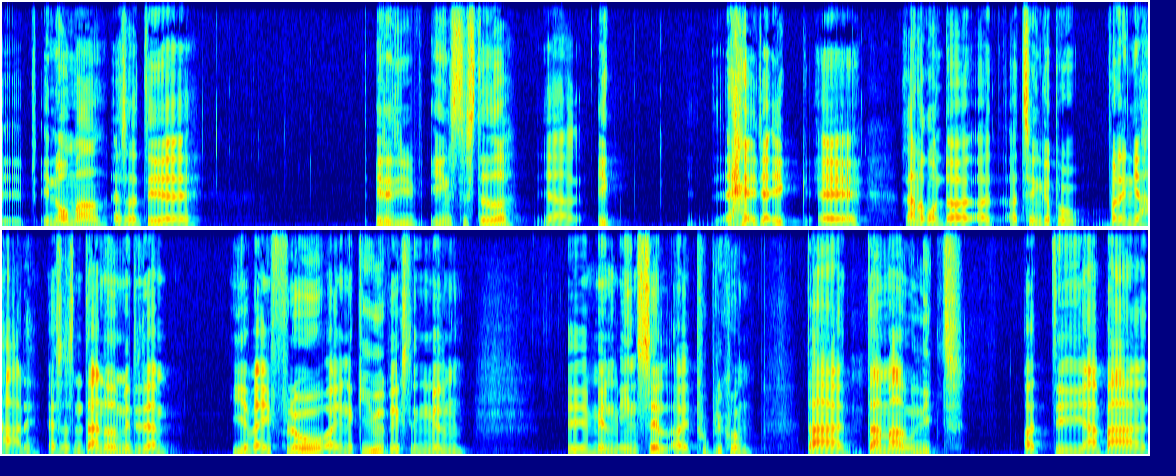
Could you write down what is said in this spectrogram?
øh, enormt meget. Altså, det er et af de eneste steder, jeg ikke, at jeg ikke øh, render rundt og, og, og tænker på, hvordan jeg har det. Altså, sådan, der er noget med det der i at være i flow og energiudveksling mellem, øh, mellem en selv og et publikum, der, der er meget unikt. Og det, jeg bare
